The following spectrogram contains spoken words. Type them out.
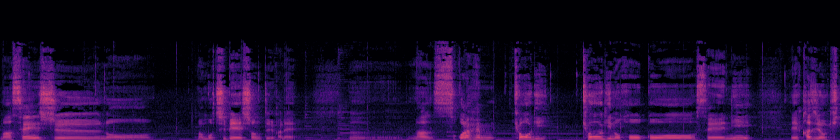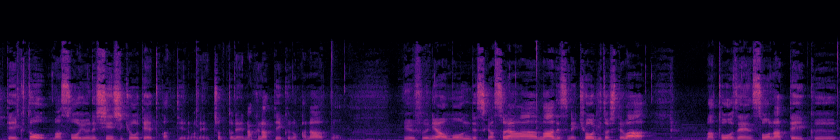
まあ、選手の、まあ、モチベーションというかね、うん、まあ、そこら辺、競技、競技の方向性に、え舵を切っていくと、まあ、そういうね紳士協定とかっていうのがねちょっとねなくなっていくのかなというふうには思うんですがそれはまあですね競技としては、まあ、当然そうなっていく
